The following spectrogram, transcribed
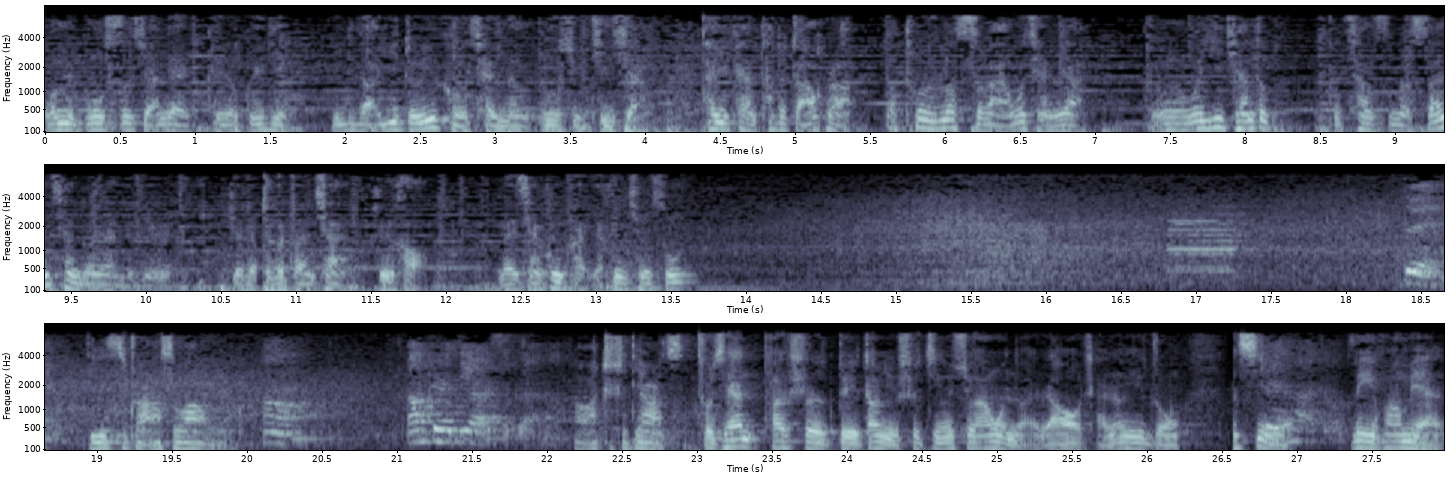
我们公司现在可以规定，你得到一周以后才能陆续提现。她一看她的账户上，我投入了四万五千元，嗯，我一天都都产生了三千多元的利润，觉得这个赚钱很好。来钱很快，也很轻松。对。第一次转二十万五。嗯。然后这是第二次转的。啊，这是第二次。首先，他是对张女士进行嘘寒问暖，然后产生一种信任。另一方面，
